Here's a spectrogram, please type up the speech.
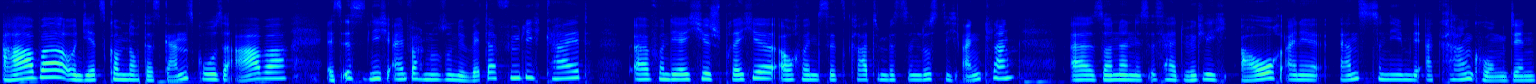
Aber, und jetzt kommt noch das ganz große Aber, es ist nicht einfach nur so eine Wetterfühligkeit, äh, von der ich hier spreche, auch wenn es jetzt gerade ein bisschen lustig anklang, äh, sondern es ist halt wirklich auch eine ernstzunehmende Erkrankung, denn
